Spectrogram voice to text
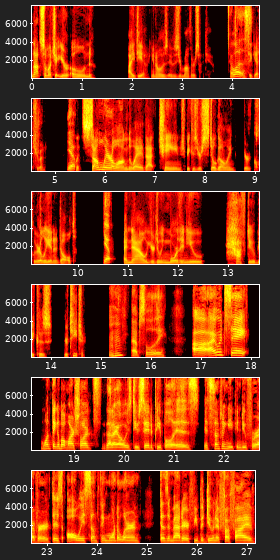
not so much at your own idea. You know, it was, it was your mother's idea. It was to get you in. Yeah. But somewhere along the way, that changed because you're still going. You're clearly an adult. Yep. And now you're doing more than you have to because you're teaching. Mm-hmm. Absolutely. Uh, I would say one thing about martial arts that I always do say to people is it's something you can do forever. There's always something more to learn. Doesn't matter if you've been doing it for five,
